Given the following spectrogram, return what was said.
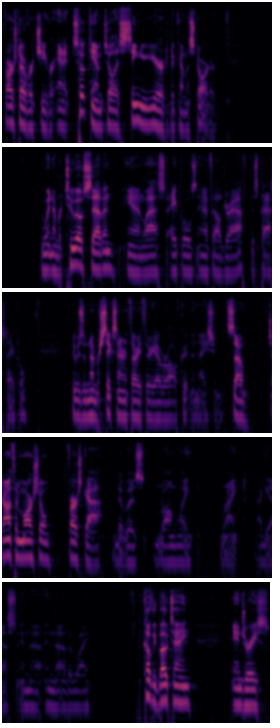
First overachiever, and it took him till his senior year to become a starter. He went number 207 in last April's NFL draft, this past April. He was number 633 overall recruit in the nation. So, Jonathan Marshall, first guy that was wrongly ranked, I guess, in the in the other way. Kofi Boateng, injuries,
